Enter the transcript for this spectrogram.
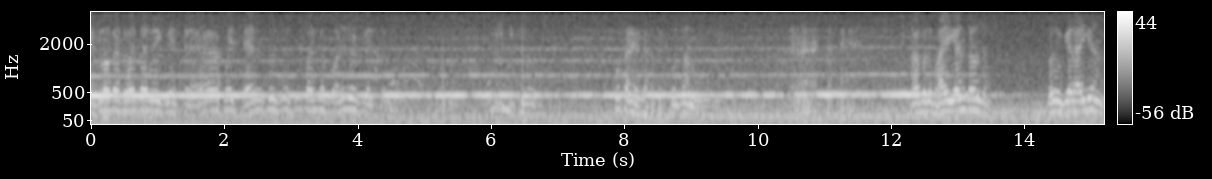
એકલો બેઠો હોય તો નહીં ક્લેશ કરે. અરે કોઈ છે નહીં તું શું શું કરી દે? કોની જોડે ક્લેશ કરે પોતાની જાતે. પોતાનું. આ બધું ભાઈ ગયા ને તમે તો? બધું ઉકેલ આવી ગયો ને?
